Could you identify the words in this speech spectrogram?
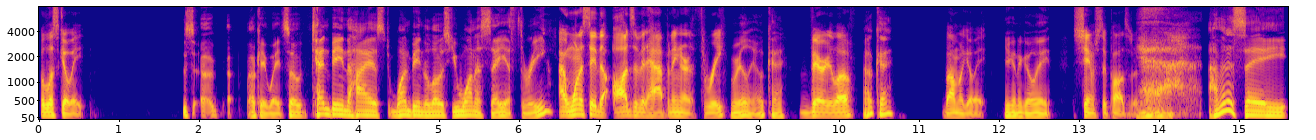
but let's go eight. S- uh, okay, wait. So ten being the highest, one being the lowest. You want to say a three? I want to say the odds of it happening are a three, Really? Okay. very low, Okay. but I'm gonna go eight. You're gonna go eight. Shamelessly positive. Yeah. I'm gonna say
